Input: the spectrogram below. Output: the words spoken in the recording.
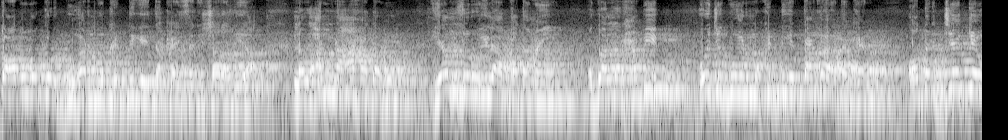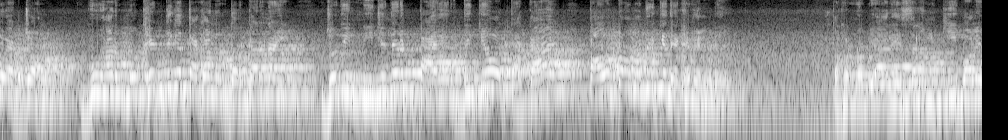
তো আবু বকর গুহার মুখের দিকে দেখাইছেন ইশারা দিয়া, লাউ আন্না আহাদাহুম ইয়ানজুরু ইলা কাদামাই ও আল্লাহর হাবিব, ওই যে গুহার মুখের দিকে তাকা দেখেন, ওদের যে কেউ একজন গুহার মুখের দিকে তাকানোর দরকার নাই। যদি নিজেদের পায়ের দিকেও তাকায়, তাও তো আমাদেরকে দেখে ফেলবে। তখন নবী আলি ইসলাম কি বলে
